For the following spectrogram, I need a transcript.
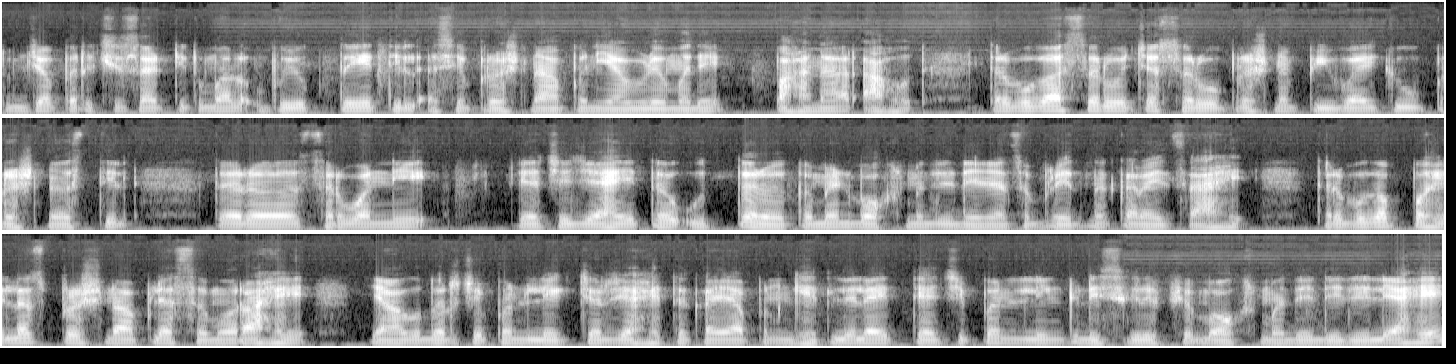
तुमच्या परीक्षेसाठी तुम्हाला उपयुक्त येतील असे प्रश्न आपण या व्हिडिओमध्ये पाहणार आहोत. तर बघा सर्वच्या सर्व प्रश्न पी वाय क्यू प्रश्न असतील. तर सर्वांनी याचे जे आहे तर उत्तर कमेंट बॉक्समध्ये देण्याचा प्रयत्न करायचा आहे. तर बघा पहिलाच प्रश्न आपल्यासमोर आहे. या अगोदरचे पण लेक्चर जे आहे तर काही आपण घेतलेले आहेत त्याची पण लिंक डिस्क्रिप्शन बॉक्समध्ये दिलेली आहे.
